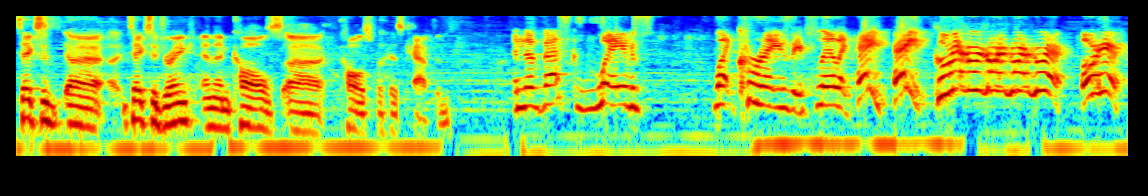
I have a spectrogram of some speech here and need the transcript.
takes a uh, takes a drink, and then calls uh, calls for his captain. and the Vesk waves like crazy, flailing. Hey, hey, come here, come here, come here, come here, come here, over here.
